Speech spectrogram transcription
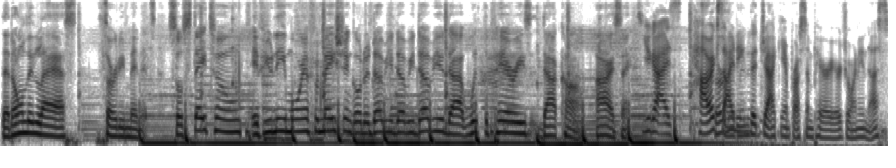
that only lasts 30 minutes. So stay tuned. If you need more information, go to www.withtheperrys.com. All right, Saints. You guys, how exciting that Jackie and Preston Perry are joining us.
